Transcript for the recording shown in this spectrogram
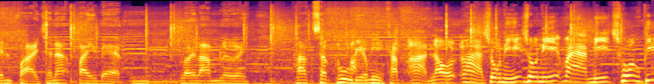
ป็นฝ่ายชนะไปแบบลอยลำเลย พักสักครู่เดียว นี่ครับอ่าเราอ่าช่วงนี้ช่วงนี้มามีช่วงพิ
